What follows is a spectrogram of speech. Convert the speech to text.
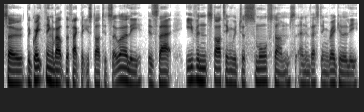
So the great thing about the fact that you started so early is that even starting with just small sums and investing regularly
